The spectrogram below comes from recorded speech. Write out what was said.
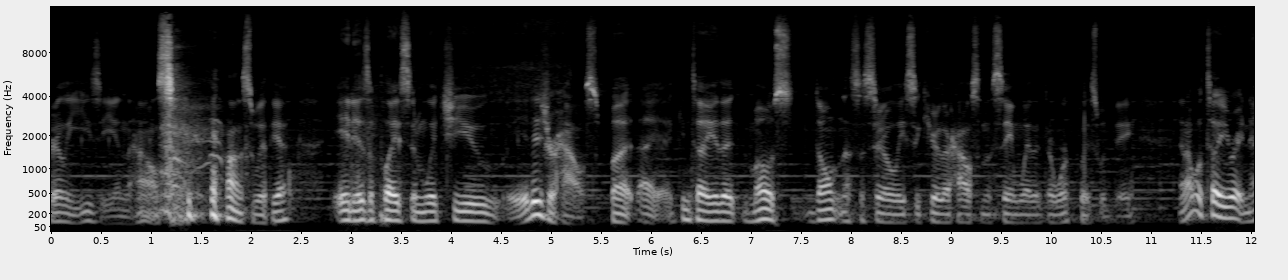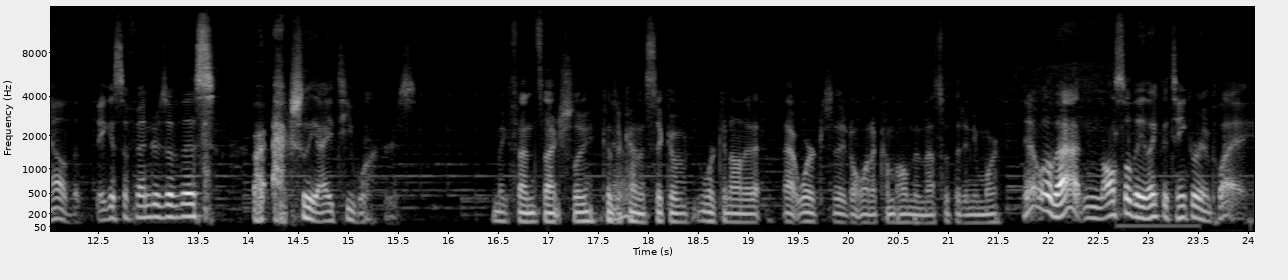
fairly easy in the house, to be honest with you. It is a place in which you, it is your house, but I, I can tell you that most don't necessarily secure their house in the same way that their workplace would be. And I will tell you right now, the biggest offenders of this are actually IT workers. Makes sense actually, because Yeah. they're kind of sick of working on it at work, so they don't want to come home and mess with it anymore. Yeah, well, that, and also they like to tinker and play,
